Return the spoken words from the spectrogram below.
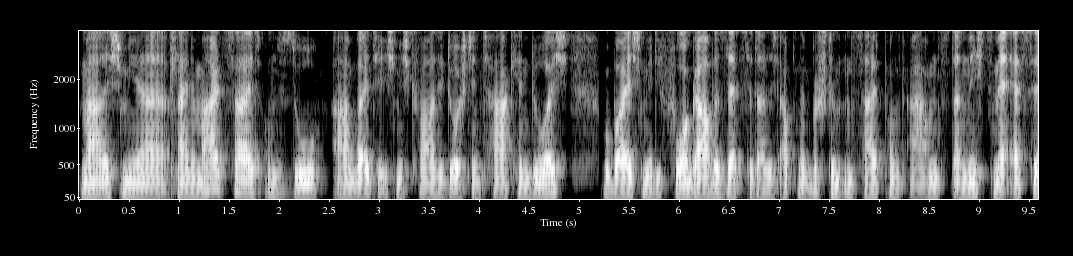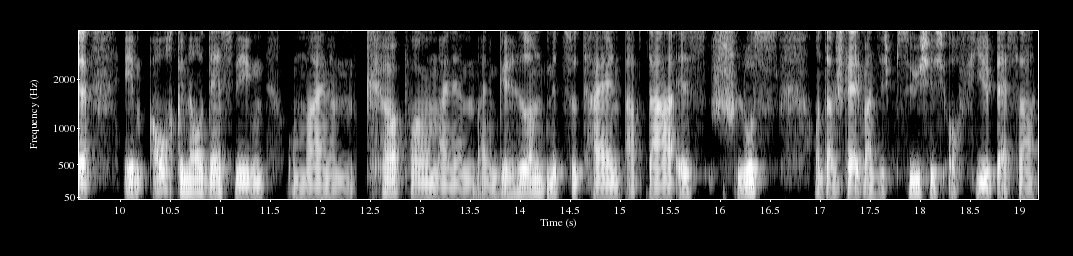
mache ich mir eine kleine Mahlzeit und so arbeite ich mich quasi durch den Tag hindurch, wobei ich mir die Vorgabe setze, dass ich ab einem bestimmten Zeitpunkt abends dann nichts mehr esse, eben auch genau deswegen, um meinem Körper, meinem, meinem Gehirn mitzuteilen, ab da ist Schluss. Und dann stellt man sich psychisch auch viel besser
